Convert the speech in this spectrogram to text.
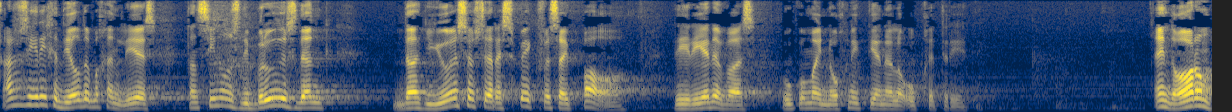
As ons hierdie gedeelte begin lees, dan sien ons die broers dink dat Josef se respek vir sy pa die rede was hoekom hy nog nie teen hulle opgetree het nie. En daarom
